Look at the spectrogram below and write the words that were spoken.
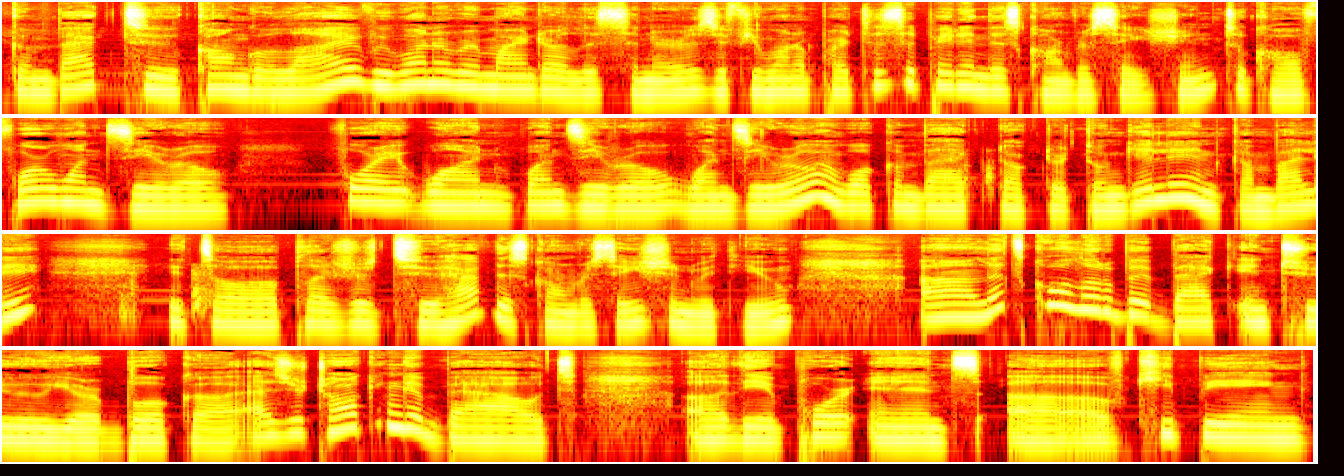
Welcome back to Congo Live. We want to remind our listeners if you want to participate in this conversation to call 410 481 1010. And welcome back, Dr. Tongele and Kambale. It's a pleasure to have this conversation with you. Uh, let's go a little bit back into your book. Uh, as you're talking about uh, the importance of keeping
